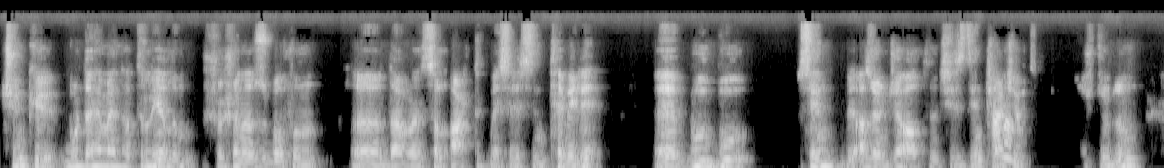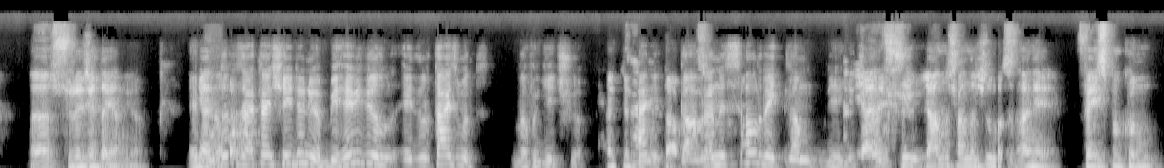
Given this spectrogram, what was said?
Çünkü burada hemen hatırlayalım Shoshana Zuboff'un ıı, davranışsal artık meselesinin temeli e, bu bu senin az önce altını çizdiğin Tamam. çerçeve oluşturduğun e, sürece dayanıyor. E Yani burada da o- zaten şey dönüyor. Behavioral advertisement lafı geçiyor. Hani Davranışsal- davranışsal reklam diye geçiyor. Yani şu yanlış anlaşılmasın. Hani Facebook'un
